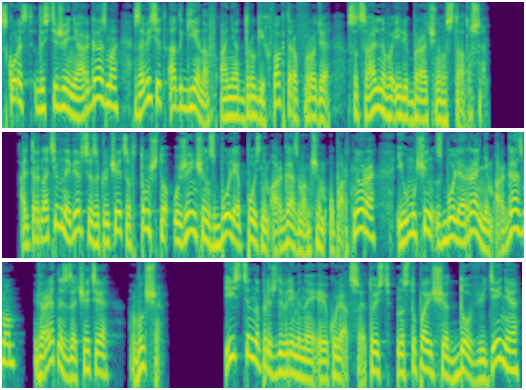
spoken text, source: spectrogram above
скорость достижения оргазма зависит от генов, а не от других факторов вроде социального или брачного статуса. Альтернативная версия заключается в том, что у женщин с более поздним оргазмом, чем у партнера, и у мужчин с более ранним оргазмом вероятность зачатия выше. Истинно преждевременная эякуляция, то есть наступающая до введения,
